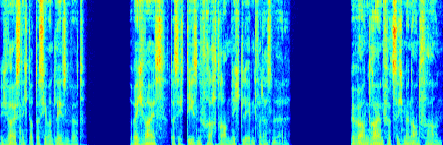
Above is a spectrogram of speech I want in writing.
Ich weiß nicht, ob das jemand lesen wird, aber ich weiß, dass ich diesen Frachtraum nicht lebend verlassen werde. Wir waren 43 Männer und Frauen.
